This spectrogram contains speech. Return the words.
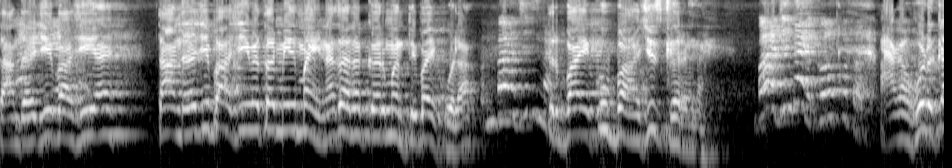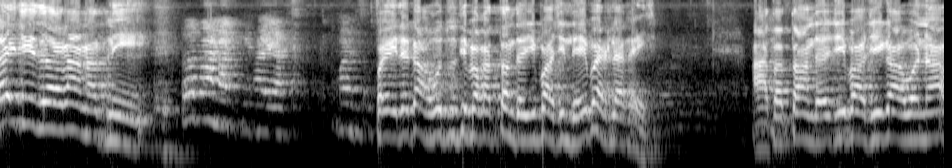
तांदळाची भाजी आहे. तांदळाची भाजी आता मी महिना झाला कर म्हणतोय बायकोला. तर बायको भाजीच कर ना. अगं हुडकायची जरा रानात नाही पहिलं गावत होती बघा तांदळाची भाजी लय भारी लागायची. आता तांदळाची भाजी गावना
